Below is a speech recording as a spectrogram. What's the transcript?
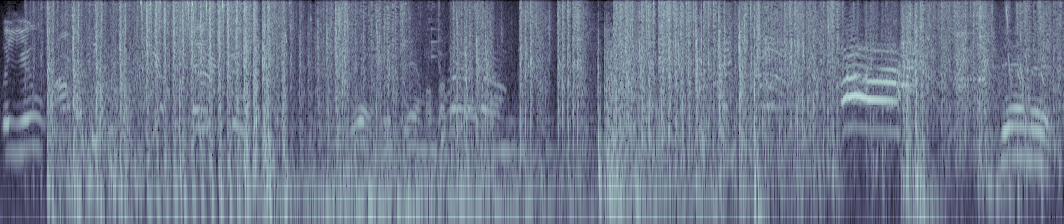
Wait, you um. Yeah, damn, I'm about to die now. Damn it.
